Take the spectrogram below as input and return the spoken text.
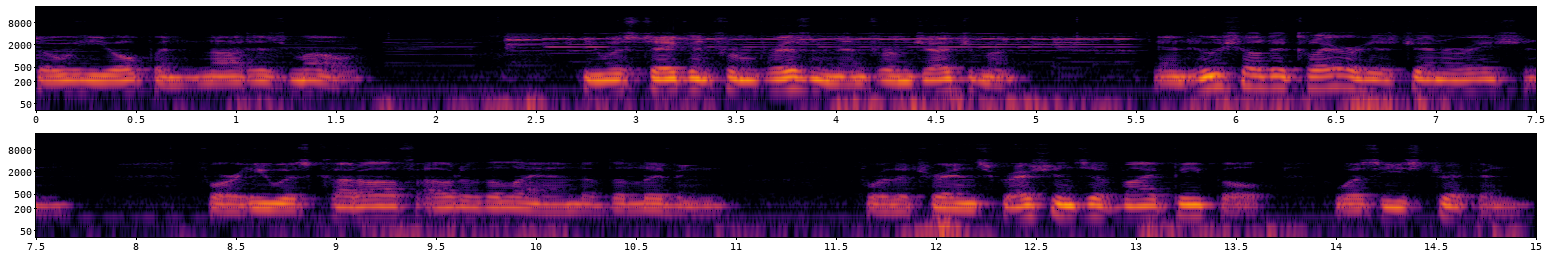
so he opened not his mouth. He was taken from prison and from judgment, and who shall declare his generation? For he was cut off out of the land of the living. For the transgressions of my people was he stricken.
